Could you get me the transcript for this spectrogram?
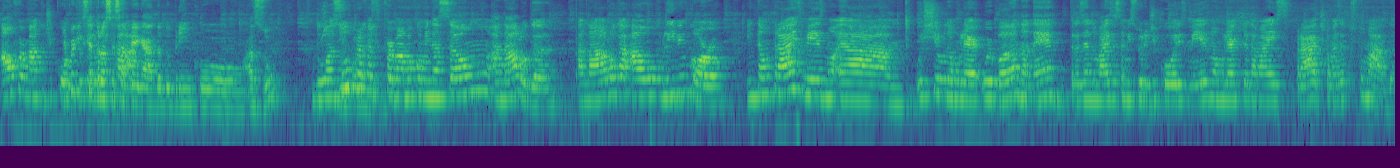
ao formato de E corpo. por que, que você trouxe essa pegada do brinco azul? Do azul pra formar uma combinação análoga, análoga ao Living Coral. Então traz mesmo é, a- o estilo da mulher urbana, né? Trazendo mais essa mistura de cores mesmo, a mulher que já tá mais prática, mais acostumada.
